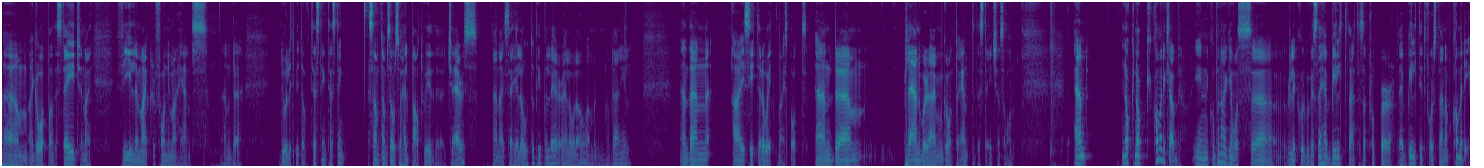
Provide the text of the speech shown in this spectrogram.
Um, I go up on the stage and I feel the microphone in my hands and uh, do a little bit of testing, testing. Sometimes I also help out with uh, chairs and I say hello to people there. Hello, hello, I'm, I'm Daniel. And then I sit there await my spot and um, plan where I'm going to enter the stage and so on. And Knock Knock Comedy Club in Copenhagen was uh, really cool because they have built that as a proper, they built it for stand-up comedy.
